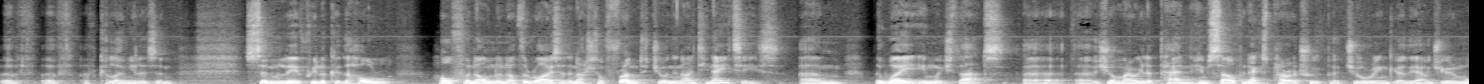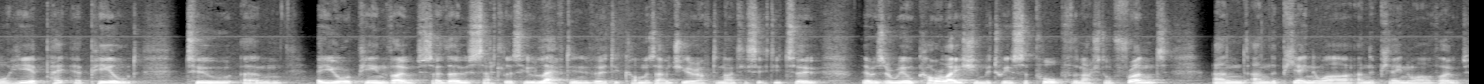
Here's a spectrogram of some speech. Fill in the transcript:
of, of, of colonialism. Similarly, if we look at the whole, whole phenomenon of the rise of the National Front during the 1980s, um, the way in which that uh, uh, Jean Marie Le Pen, himself an ex paratrooper during uh, the Algerian War, he ap- appealed to um, a European vote. So those settlers who left, in inverted commas, Algeria after 1962, there was a real correlation between support for the National Front and, and the Pied Noir and the Pied Noir vote.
